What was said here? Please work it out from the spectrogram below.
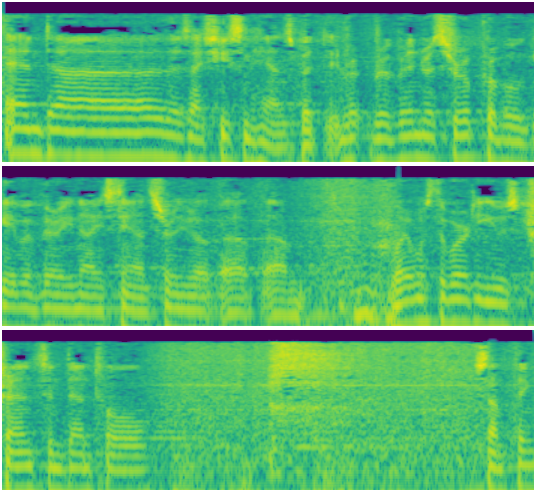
And uh, there's I see some hands, but Ravindra Prabhu gave a very nice answer. You know, uh, um, what was the word he used? Transcendental something.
